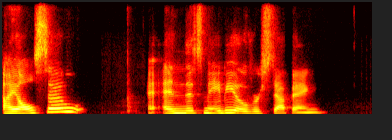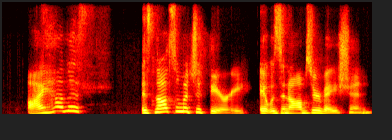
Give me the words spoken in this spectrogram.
I also, and this may be overstepping, I have a, it's not so much a theory, it was an observation.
